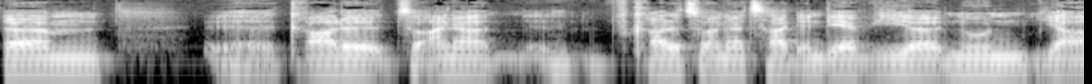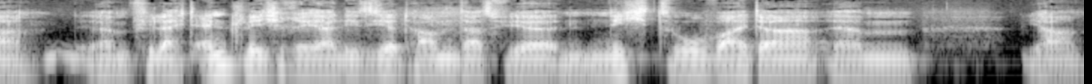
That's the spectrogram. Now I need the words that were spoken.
Ähm, äh, gerade zu einer gerade zu einer Zeit, in der wir nun ja äh, vielleicht endlich realisiert haben, dass wir nicht so weiter ähm, ja,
